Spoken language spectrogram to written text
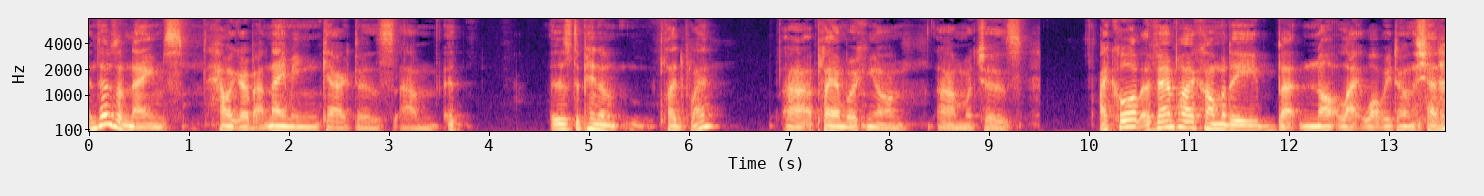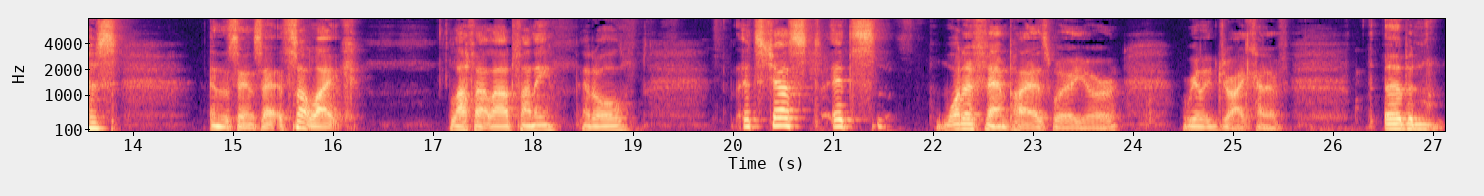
In terms of names, how I go about naming characters, um, it is dependent play to play. Uh, a play I'm working on, um, which is I call it a vampire comedy, but not like what we do in the shadows in the sense that it's not like laugh out loud funny at all. It's just, it's what if vampires were your really dry kind of urban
